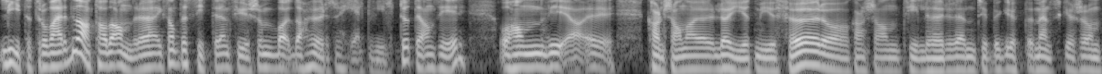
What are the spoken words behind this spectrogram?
lite troverdig. da, ta Det andre, ikke sant? Det sitter en fyr som Det høres jo helt vilt ut, det han sier. Og han, vi, ja, Kanskje han har løyet mye før, og kanskje han tilhører en type gruppe mennesker som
